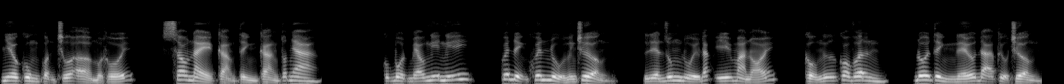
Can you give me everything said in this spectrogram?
nhiều cùng quận chúa ở một khối, sau này cảm tình càng tốt nha. Cục bột béo nghĩ nghĩ, quyết định khuyên nhủ huynh trưởng, liền rung đùi đắc ý mà nói, cậu ngữ có vân, đôi tình nếu đã cựu trường,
